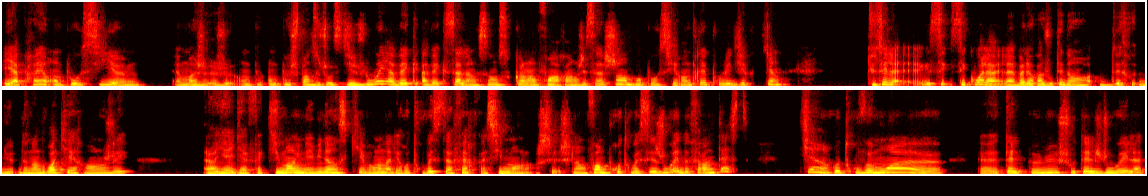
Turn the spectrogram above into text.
Et après, on peut aussi. Euh, moi, je, je, on peut, pense aussi jouer avec, avec ça, dans le sens où quand l'enfant a rangé sa chambre, on peut aussi rentrer pour lui dire, tiens, tu sais, c'est quoi la, valeur ajoutée d'un endroit qui est rangé? Alors, il y, a, effectivement une évidence qui est vraiment d'aller retrouver cette affaire facilement. Chez l'enfant, pour retrouver ses jouets, de faire un test. Tiens, retrouve-moi euh, euh, telle peluche ou tel jouet, là,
